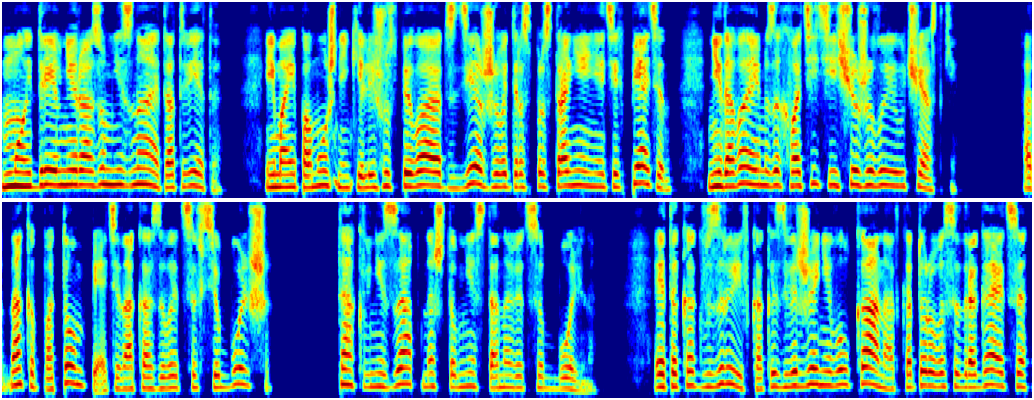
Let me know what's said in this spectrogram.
Мой древний разум не знает ответа, и мои помощники лишь успевают сдерживать распространение этих пятен, не давая им захватить еще живые участки. Однако потом пятен оказывается все больше. Так внезапно, что мне становится больно. Это как взрыв, как извержение вулкана, от которого содрогается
